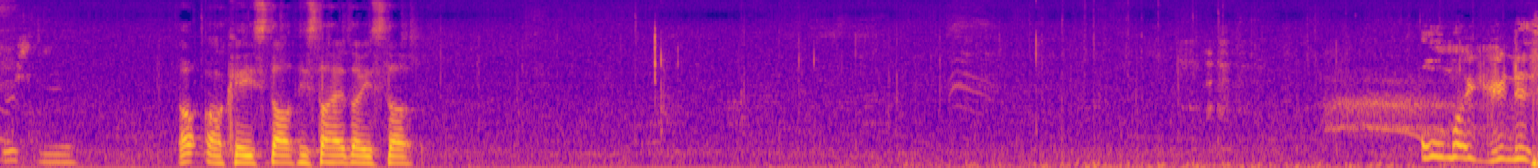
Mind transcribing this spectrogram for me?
Seriously. Oh, okay, he's stealth, he's stealth, heads up, he's stealth. Oh my goodness.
